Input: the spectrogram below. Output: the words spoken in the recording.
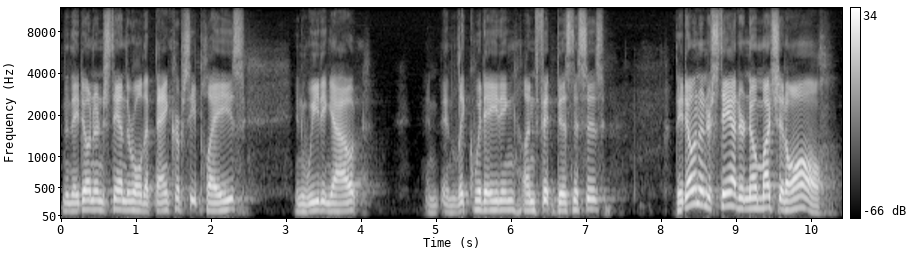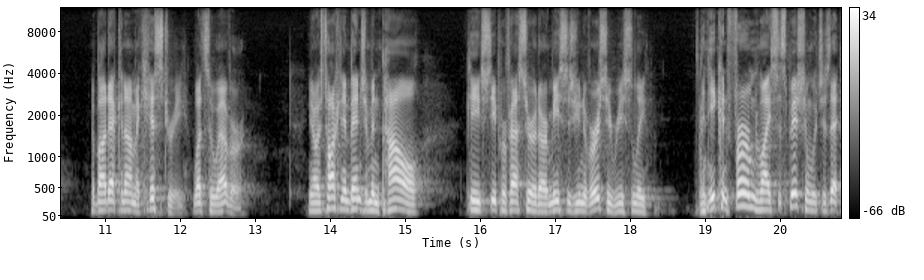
And they don't understand the role that bankruptcy plays in weeding out and, and liquidating unfit businesses. They don't understand or know much at all about economic history whatsoever. You know, I was talking to Benjamin Powell PhD professor at our Mises University recently, and he confirmed my suspicion, which is that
